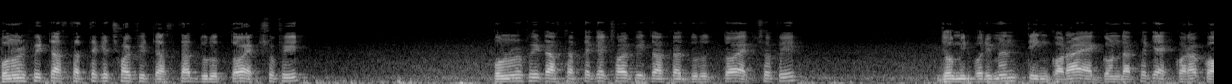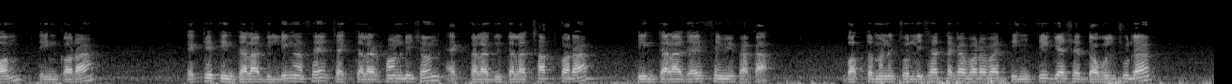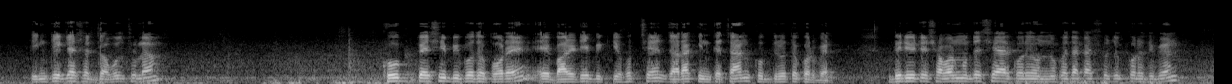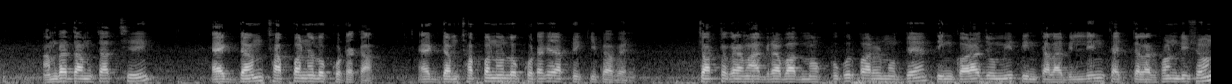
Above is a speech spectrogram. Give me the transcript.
পনেরো ফিট রাস্তার থেকে ছয় ফিট রাস্তার দূরত্ব একশো ফিট। পনেরো ফিট রাস্তার থেকে ছয় ফিট রাস্তার দূরত্ব একশো ফিট। জমির পরিমাণ তিন করা, এক ঘণ্টার থেকে এক করা কম, তিন করা। একটি তিনতলা বিল্ডিং আছে, চারতলার ফাউন্ডেশন, একতলা দুইতলা ছাদ করা, তিনতলা যায় সেমি পাকা বর্তমানে চল্লিশ হাজার টাকা বরাবর, তিনটি গ্যাসের ডবল চুলা, তিনটি গ্যাসের ডবল চুলা। খুব বেশি বিপদে পড়ে এই বাড়িটি বিক্রি হচ্ছে, যারা কিনতে চান খুব দ্রুত করবেন। ভিডিওটি সবার মধ্যে শেয়ার করে অন্যকে দেখার সুযোগ করে দিবেন। আমরা দাম চাচ্ছি একদম ছাপ্পান্ন লক্ষ টাকা। একদম ছাপ্পান্ন লক্ষ টাকায় আপনি কি পাবেন? চট্টগ্রাম, আগ্রাবাদ মগপুকুর পাড়ের মধ্যে তিন করা জমি, তিনতলা বিল্ডিং, চারতলার ফাউন্ডেশন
